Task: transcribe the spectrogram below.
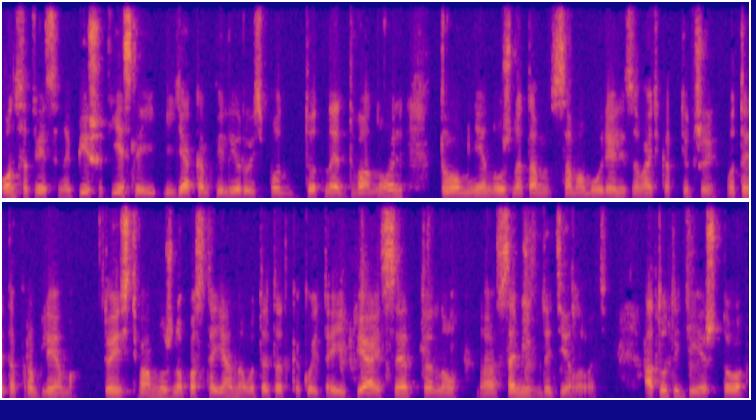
Он, соответственно, пишет, если я компилируюсь под .NET 2.0, то мне нужно там самому реализовать картриджи. Вот это проблема. То есть вам нужно постоянно вот этот какой-то API-сет ну, а, самим доделывать. А тут идея, что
